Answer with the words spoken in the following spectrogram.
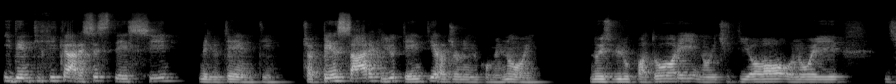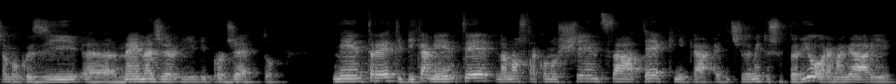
identificare se stessi negli utenti, cioè pensare che gli utenti ragionino come noi, noi sviluppatori, noi CTO o noi, diciamo così, eh, manager di, di progetto mentre tipicamente la nostra conoscenza tecnica è decisamente superiore, magari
